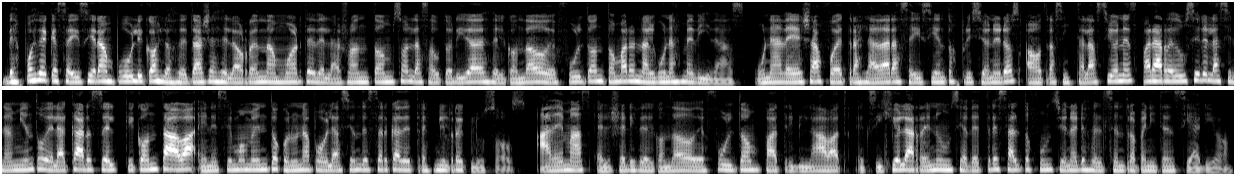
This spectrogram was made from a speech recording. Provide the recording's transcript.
Después de que se hicieran públicos los detalles de la horrenda muerte de la Joan Thompson, las autoridades del condado de Fulton tomaron algunas medidas. Una de ellas fue trasladar a 600 prisioneros a otras instalaciones para reducir el hacinamiento de la cárcel, que contaba en ese momento con una población de cerca de 3.000 reclusos. Además, el sheriff del condado de Fulton, Patrick Labatt, exigió la renuncia de tres altos funcionarios del centro penitenciario.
